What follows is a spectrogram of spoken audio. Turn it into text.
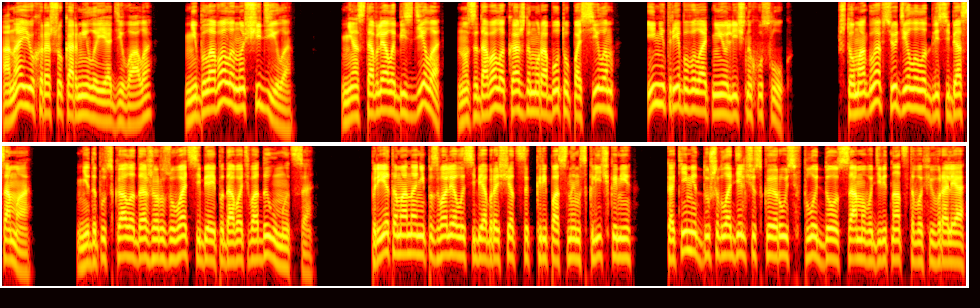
Она ее хорошо кормила и одевала, не баловала, но щадила. Не оставляла без дела, но задавала каждому работу по силам и не требовала от нее личных услуг. Что могла, все делала для себя сама. Не допускала даже разувать себя и подавать воды умыться. При этом она не позволяла себе обращаться к крепостным с кличками, какими душевладельческая Русь вплоть до самого 19 февраля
